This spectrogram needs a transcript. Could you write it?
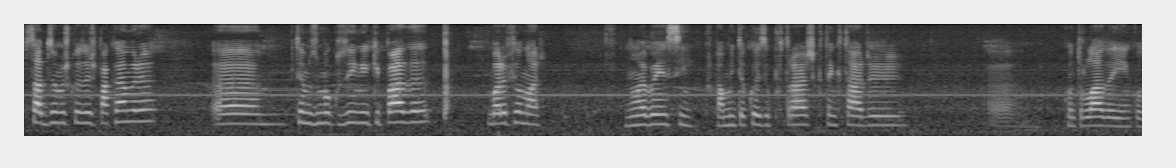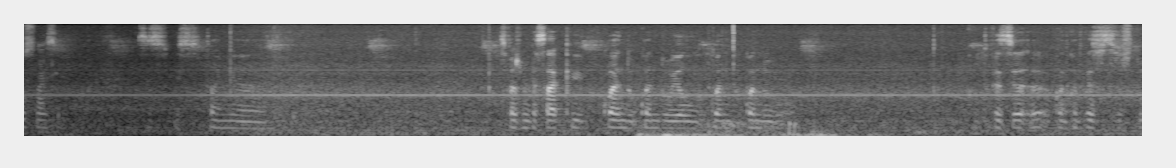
sabe dizer umas coisas para a câmara, uh, temos uma cozinha equipada, bora filmar. Não é bem assim, porque há muita coisa por trás que tem que estar uh, controlada e em consonância. Isso, isso Isso faz-me pensar que quando, quando ele. Quando, quando, quando tu eh, quando, quando tu,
